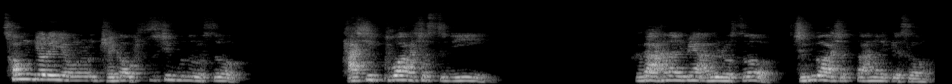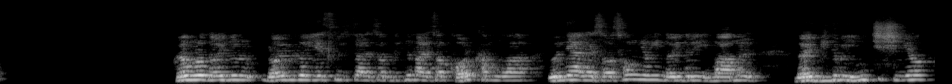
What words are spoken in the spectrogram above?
성결의 영혼은 죄가 없으신 분으로서 다시 부활하셨으니 그가 하나님의 아들로서 증거하셨다 하나님께서 그러므로 너희들 너희들도 예수 그리스도 안에서 믿음 안에서 거룩함과 은혜 안에서 성령이 너희들의 마음을 너희 믿음을 인치시며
